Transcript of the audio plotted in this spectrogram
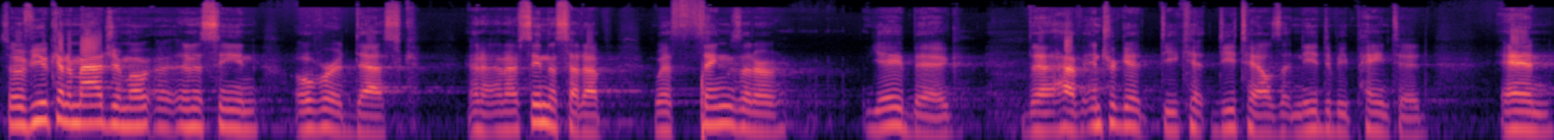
So if you can imagine in a scene over a desk, and, and I've seen the setup with things that are yay big, that have intricate de- details that need to be painted, and,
